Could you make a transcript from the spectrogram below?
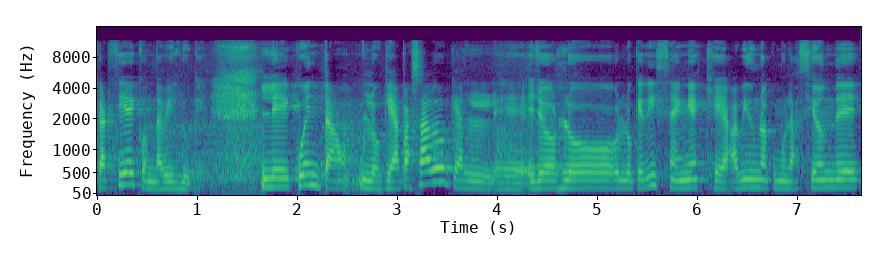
García y con David Luque le cuenta lo que ha pasado, que eh, ellos lo, que dicen es que ha habido una acumulación de,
